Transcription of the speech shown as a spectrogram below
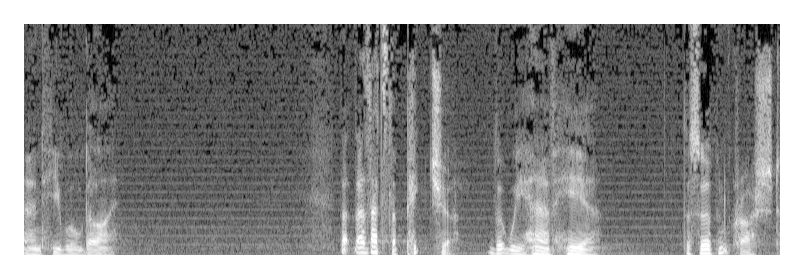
and he will die. That, that, that's the picture that we have here. The serpent crushed,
